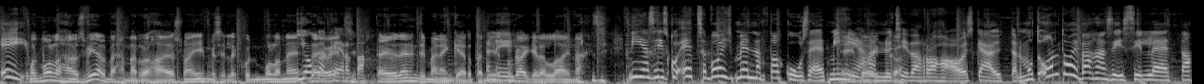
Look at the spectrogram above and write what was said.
ei, Mutta mullahan olisi vielä vähemmän rahaa, jos mä ihmisille, kun mulla on... Joka tää ei ole kerta. Ensi, tää ei ole ensimmäinen kerta, niin, niin. Jos mä kaikille lainaisin. Niin ja siis kun et sä voi mennä takuuseen, että mihin Ei hän voikaan. nyt sitä rahaa olisi käyttänyt. Mutta on toi vähän siis silleen, että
